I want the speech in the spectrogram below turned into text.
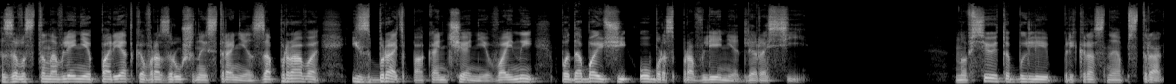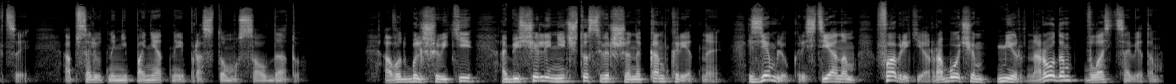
за восстановление порядка в разрушенной стране, за право избрать по окончании войны подобающий образ правления для России. Но все это были прекрасные абстракции, абсолютно непонятные простому солдату. А вот большевики обещали нечто совершенно конкретное. Землю крестьянам, фабрики рабочим, мир народам, власть советам.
